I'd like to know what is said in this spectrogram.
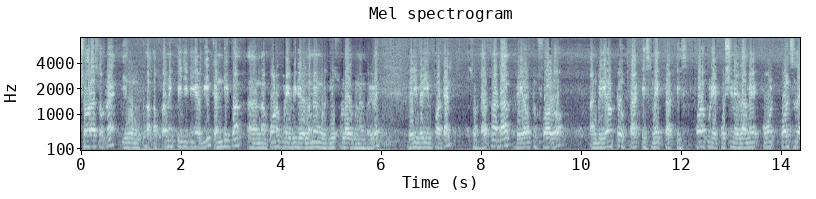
ஷோராக சொல்கிறேன் இது உங்களுக்கு அப்கமிங் பிஜிடிஎஃபி கண்டிப்பாக நான் போடக்கூடிய வீடியோ எல்லாமே உங்களுக்கு யூஸ்ஃபுல்லாக இருக்கும் நண்பர்களே. வெரி வெரி இம்பார்ட்டன்ட் ஸோ டெஃபினட்டாக way how to follow and we how to practice make practice போடக்கூடிய கொஷின் எல்லாமே கோல்ஸில்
